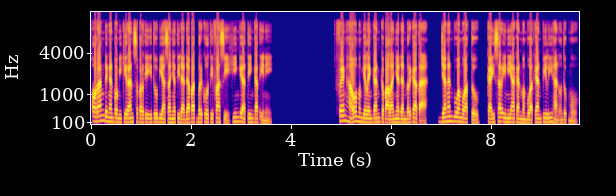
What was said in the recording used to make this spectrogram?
Orang dengan pemikiran seperti itu biasanya tidak dapat berkultivasi hingga tingkat ini. Feng Hao menggelengkan kepalanya dan berkata, jangan buang waktu, kaisar ini akan membuatkan pilihan untukmu.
